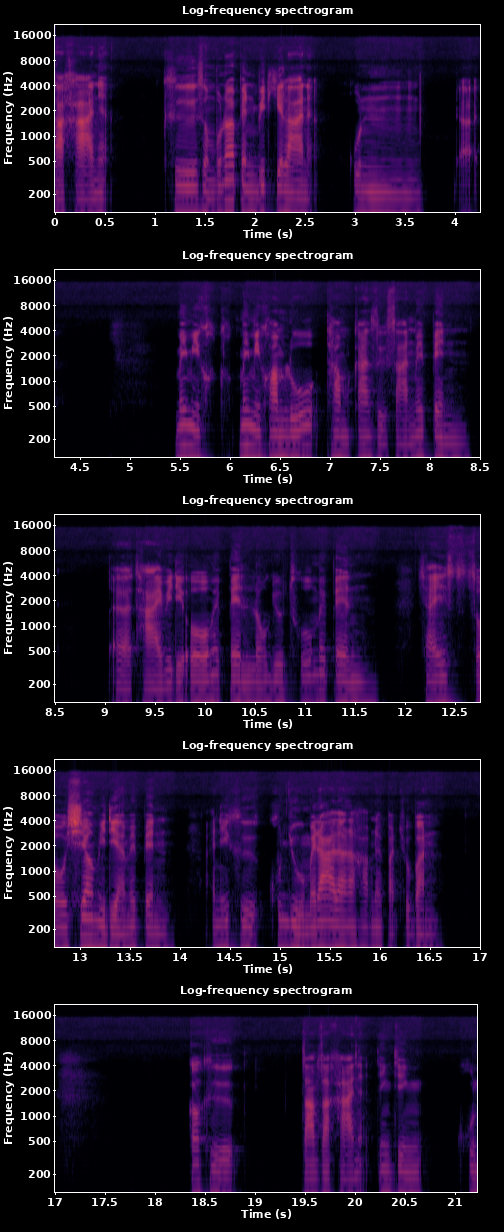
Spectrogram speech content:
สาขาเนี่ย คือสมมุติว่าเป็นวิทย์กีฬาเนี่ย คุณไม่มีไม่มีความรู้ทำการสื่อสารไม่เป็นถ่ายวิดีโอไม่เป็นลง YouTube ไม่เป็นใช้โซเชียลมีเดียไม่เป็น อันนี้คือคุณอยู่ไม่ได้แล้วนะครับในปัจจุบัน ก็คือสามสาขาเนี่ยจริง ๆ คุณ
